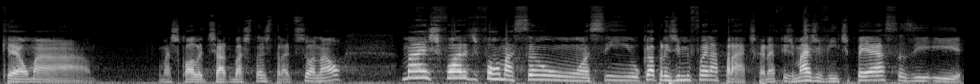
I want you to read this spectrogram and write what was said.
que é uma, uma escola de teatro bastante tradicional. Mas fora de formação, assim, o que eu aprendi foi na prática, né? Fiz mais de 20 peças e, e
